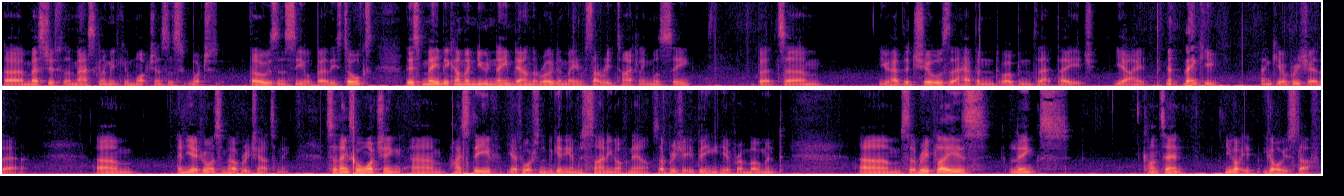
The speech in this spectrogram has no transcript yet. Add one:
uh, Messages for the Masculine. You can watch and watch those and see about these talks. This may become a new name down the road and may start retitling. We'll see. But um, you had the chills that happened to open that page. Yeah, I, thank you, thank you. I appreciate that. Um, and yeah, if you want some help, reach out to me. So thanks for watching. Um, hi, Steve. You have to watch from the beginning. I'm just signing off now. So I appreciate you being here for a moment. Um, so replays, links, content. You got your, you got all your stuff.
